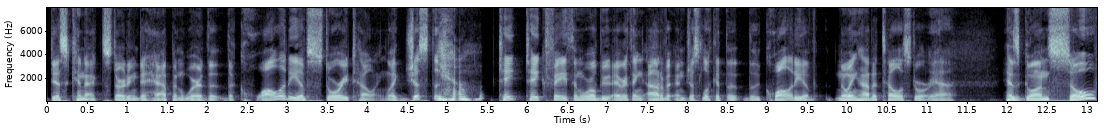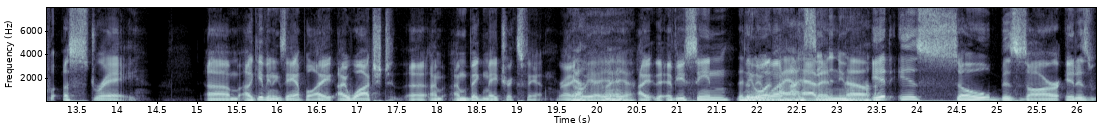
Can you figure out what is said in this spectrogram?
disconnect starting to happen where the the quality of storytelling, like just the take take faith and worldview, everything out of it, and just look at the the quality of knowing how to tell a story Yeah. has gone so astray. Um, I'll give you an example. I I watched. Uh, I'm I'm a big Matrix fan, right? Oh yeah, yeah, yeah. I have you seen The, new, one? I haven't haven't. seen the new no. one. It is so bizarre. It is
